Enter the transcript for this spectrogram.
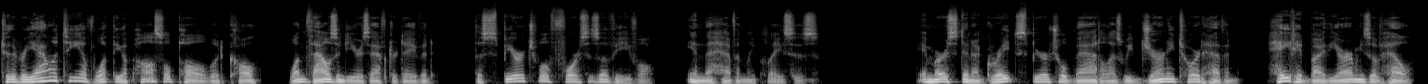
to the reality of what the Apostle Paul would call, 1,000 years after David, the spiritual forces of evil in the heavenly places immersed in a great spiritual battle as we journey toward heaven, hated by the armies of hell,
